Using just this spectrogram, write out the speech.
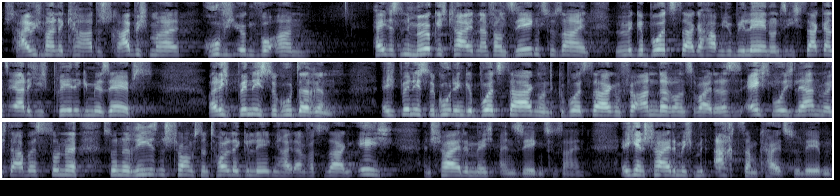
Schreibe ich mal eine Karte, schreibe ich mal, rufe ich irgendwo an. Hey, das sind die Möglichkeiten, einfach ein Segen zu sein, wenn wir Geburtstage haben, Jubiläen. Und ich sage ganz ehrlich, ich predige mir selbst, weil ich bin nicht so gut darin ich bin nicht so gut in Geburtstagen und Geburtstagen für andere und so weiter. Das ist echt, wo ich lernen möchte, aber es ist so eine, so eine Riesenchance, eine tolle Gelegenheit, einfach zu sagen, ich entscheide mich, ein Segen zu sein. Ich entscheide mich, mit Achtsamkeit zu leben.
